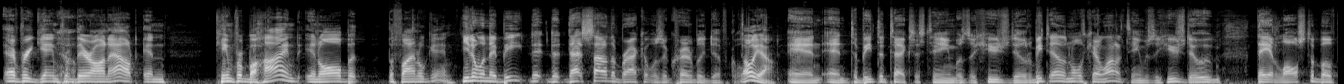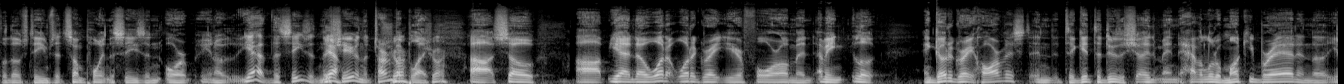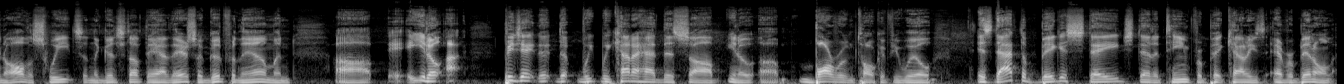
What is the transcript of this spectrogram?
every game from there on out, and came from behind in all but the final game. You know, when they beat th- th- that side of the bracket was incredibly difficult. Oh, yeah. and and to beat the Texas team was a huge deal. To beat the other North Carolina team was a huge deal. They had lost to both of those teams at some point in the season, or you know, yeah, the season this Yeah. year in the tournament Sure, play. sure. Uh, so, uh, yeah, no, what a, what a great year for them. And I mean, look. And go to Great Harvest and to get to do the show and have a little monkey bread and the you know all the sweets and the good stuff they have there. So good for them. And uh, you know, I, PJ, the, the, we we kind of had this uh, you know uh, barroom talk, if you will. Is that the biggest stage that a team from Pitt County's ever been on?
